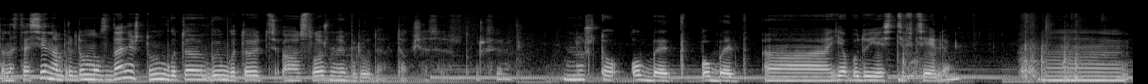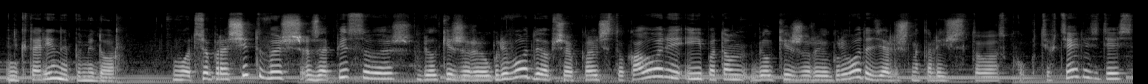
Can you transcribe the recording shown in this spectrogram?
Анастасия нам придумала задание, что мы готовим- будем готовить а, сложные блюда. Так, сейчас я сфотографирую. Ну что, обед, обед. А, я буду есть тефтели, м, нектарин и помидор. Вот, все просчитываешь, записываешь, белки, жиры, углеводы, общее количество калорий, и потом белки, жиры углеводы делишь на количество, сколько тефтелей здесь.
